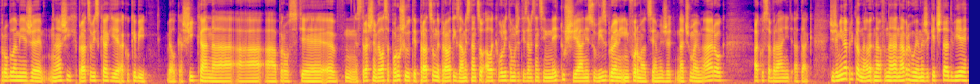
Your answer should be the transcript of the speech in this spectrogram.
problém je, že na našich pracoviskách je ako keby veľká šikana a, a proste e, strašne veľa sa porušujú tie pracovné práva tých zamestnancov, ale kvôli tomu, že tí zamestnanci netušia, nie sú vyzbrojení informáciami, že na čo majú nárok, ako sa brániť a tak. Čiže my napríklad navrhujeme, že keď štát vie,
